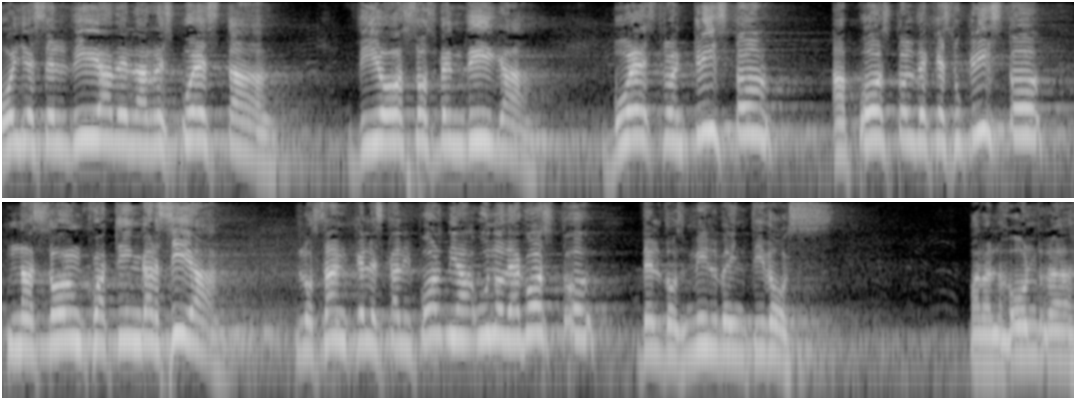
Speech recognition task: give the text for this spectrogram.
Hoy es el día de la respuesta. Dios os bendiga. Vuestro en Cristo, apóstol de Jesucristo, Nazón Joaquín García. Los Ángeles, California, 1 de agosto del 2022, para la honra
